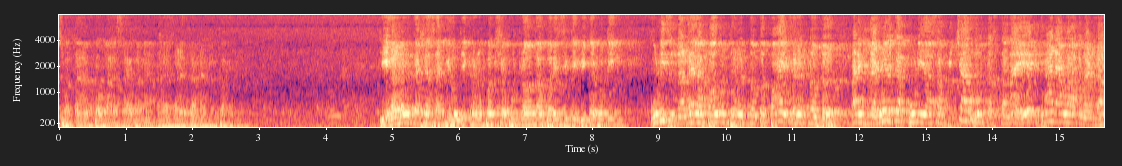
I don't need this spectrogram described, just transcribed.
स्वतः पवार साहेबांना हळहळताना मी पाहिलं. ही हळहळ कशासाठी होती? कारण पक्ष फुटला होता परिस्थिती बिकट होती. कोणीच लढायला पाऊल धरत नव्हतं पाय धरत नव्हतं. आणि लढेल का कोणी असा विचार होत असताना एक ठाण्या वाघ लढला.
